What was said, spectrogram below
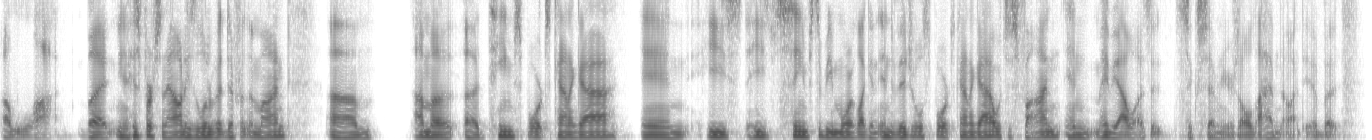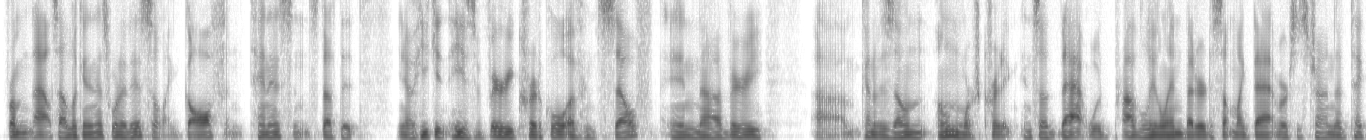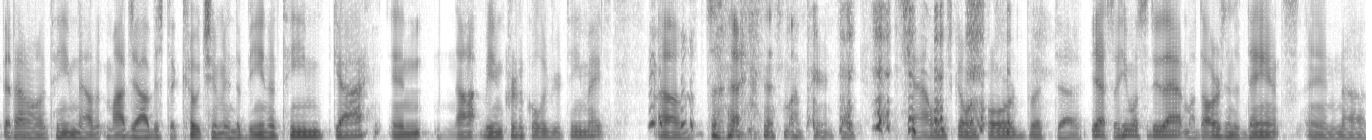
a lot. But you know his personality is a little bit different than mine. Um, I'm a, a team sports kind of guy, and he's he seems to be more of like an individual sports kind of guy, which is fine. And maybe I was at six seven years old. I have no idea, but from the outside looking in, that's what it is. So like golf and tennis and stuff that you know he can he is very critical of himself and uh, very um, kind of his own own worst critic and so that would probably lend better to something like that versus trying to take that out on a team now my job is to coach him into being a team guy and not being critical of your teammates um, so that's that's my parenting challenge going forward. But uh, yeah, so he wants to do that. My daughter's into dance, and uh,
